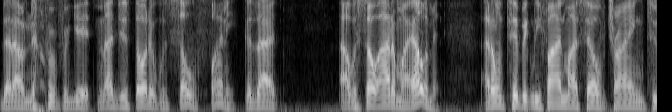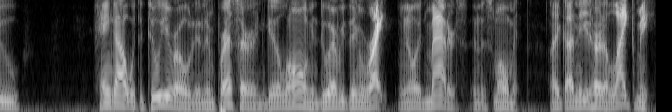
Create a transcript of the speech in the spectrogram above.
that I'll never forget, and I just thought it was so funny because I I was so out of my element. I don't typically find myself trying to hang out with the two year old and impress her and get along and do everything right. You know, it matters in this moment. Like I need her to like me.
